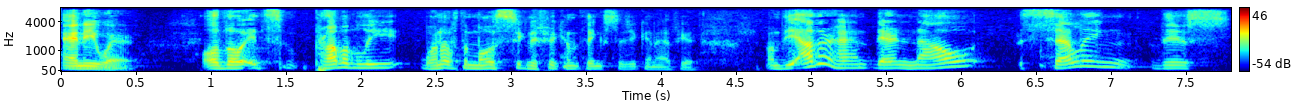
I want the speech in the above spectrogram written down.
anywhere. Although it's probably one of the most significant things that you can have here. On the other hand, they're now selling this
